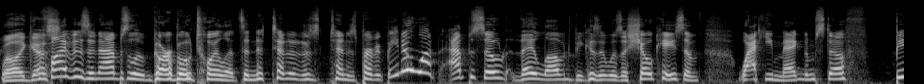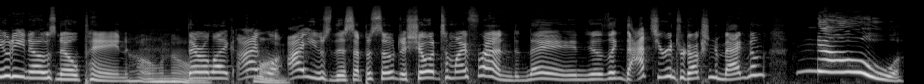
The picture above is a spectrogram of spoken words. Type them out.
Well, I guess five is an absolute garbo toilets, and ten is ten is perfect. But you know what episode they loved because it was a showcase of wacky Magnum stuff. Beauty knows no pain. Oh no! They were like, I will. I use this episode to show it to my friend, and they and you're like, that's your introduction to Magnum? No.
